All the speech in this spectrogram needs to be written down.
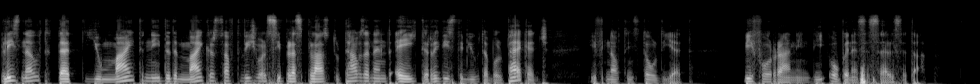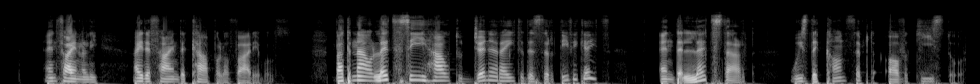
Please note that you might need the Microsoft Visual C++ 2008 redistributable package, if not installed yet, before running the OpenSSL setup. And finally, I defined a couple of variables. But now let's see how to generate the certificates, and let's start with the concept of key store.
